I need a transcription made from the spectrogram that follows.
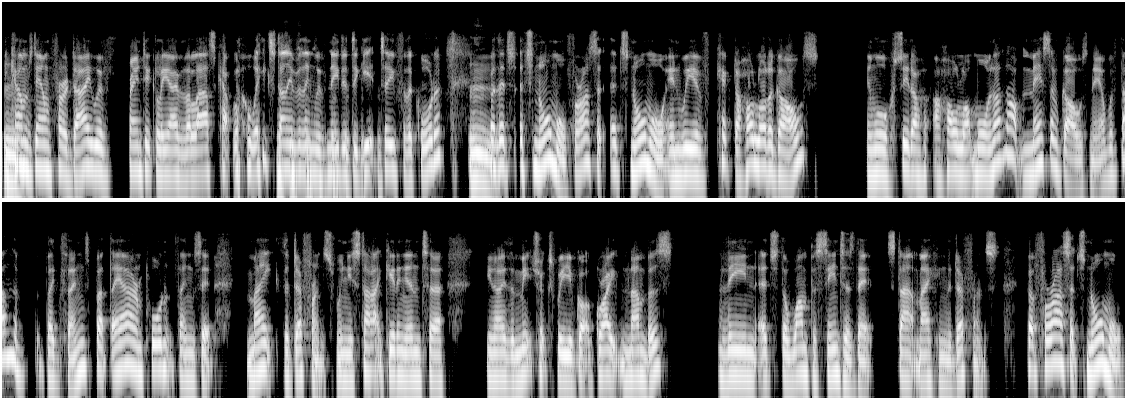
He mm. comes down for a day. We've frantically over the last couple of weeks done everything we've needed to get to for the quarter. Mm. But it's it's normal for us. It's normal, and we have kicked a whole lot of goals, and we'll set a, a whole lot more. They're not massive goals now. We've done the big things, but they are important things that make the difference when you start getting into, you know, the metrics where you've got great numbers. Then it's the one percenters that start making the difference. But for us, it's normal.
